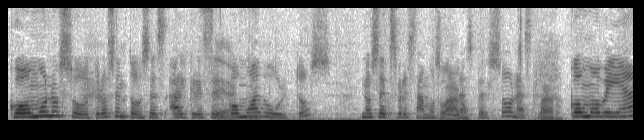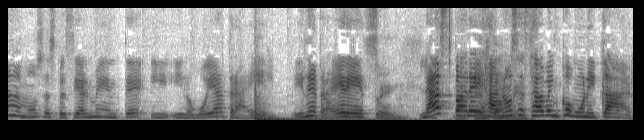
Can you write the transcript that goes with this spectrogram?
cómo nosotros entonces al crecer como adultos nos expresamos con las personas. Como veamos especialmente, y, lo voy a traer, vine a traer esto, las parejas no se saben comunicar.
